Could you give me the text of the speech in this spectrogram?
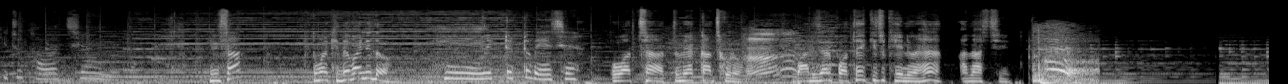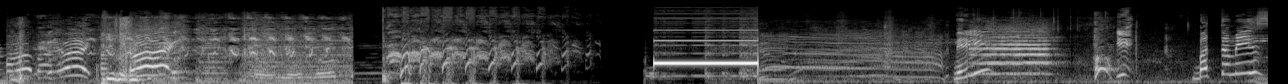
কিছু খাওয়াচ্ছেও না। নিশা তোমার খিদে পাইনি তো? হুম একটু একটু পেয়েছে। ও আচ্ছা তুমি এক কাজ করো বাড়ি যাওয়ার পথে কিছু খেয়ে নেবে হ্যাঁ আমি আসছি मेरे लिए बदतमीज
